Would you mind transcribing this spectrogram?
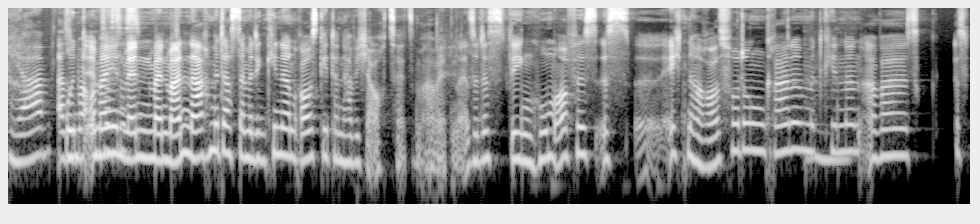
Ja, also und immerhin, wenn mein Mann nachmittags dann mit den Kindern rausgeht, dann habe ich ja auch Zeit zum Arbeiten. Also deswegen Homeoffice ist äh, echt eine Herausforderung gerade mit mhm. Kindern, aber es, es,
